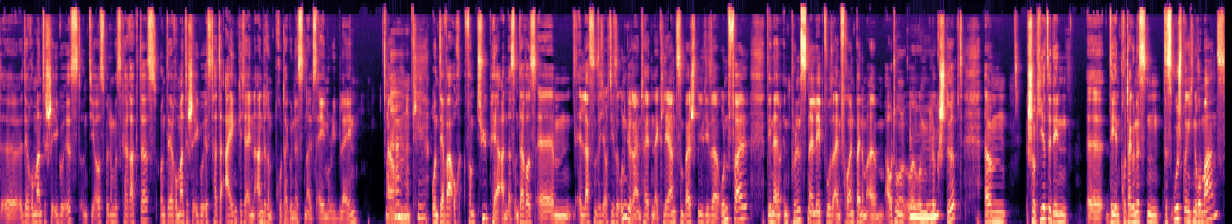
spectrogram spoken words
äh, der romantische Egoist und die Ausbildung des Charakters. Und der romantische Egoist hatte eigentlich einen anderen Protagonisten als Amory Blaine. Ähm, Ah, okay. Und der war auch vom Typ her anders. Und daraus ähm, lassen sich auch diese Ungereimtheiten erklären. Zum Beispiel dieser Unfall, den er in Princeton erlebt, wo ein Freund bei einem ähm, Autounglück stirbt, ähm, schockierte den äh, den Protagonisten des ursprünglichen Romans,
